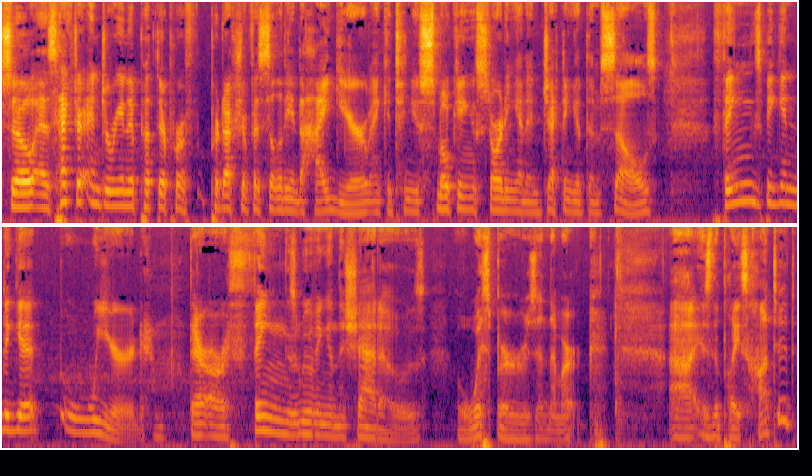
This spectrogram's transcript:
So, as Hector and Darina put their pro- production facility into high gear and continue smoking, snorting, and injecting it themselves, things begin to get weird. There are things moving in the shadows, whispers in the murk. Uh, is the place haunted?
